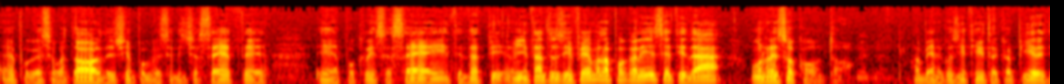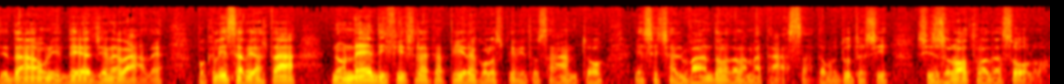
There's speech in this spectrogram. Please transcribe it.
Apocalisse 14, Apocalisse 17 e Apocalisse 6, ti dà ogni tanto si ferma l'Apocalisse e ti dà un resoconto. Va bene, così ti aiuta a capire, ti dà un'idea generale. Apocalisse in realtà non è difficile da capire con lo Spirito Santo e se c'è il vandolo della matassa. Dopotutto si, si srotola da solo.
